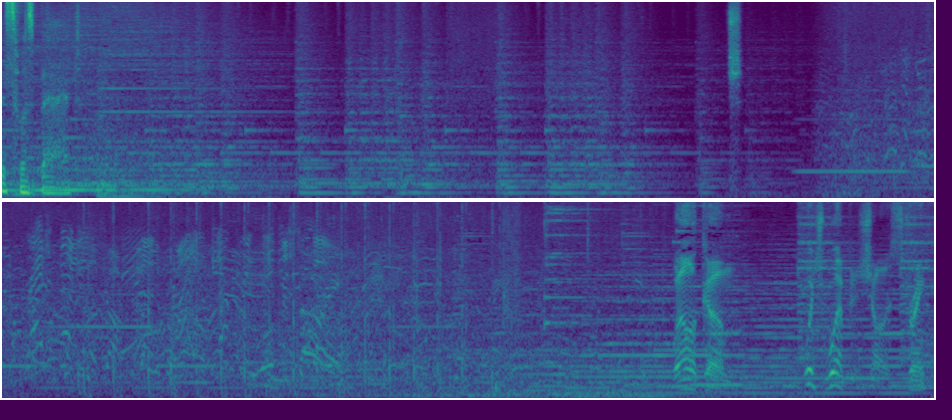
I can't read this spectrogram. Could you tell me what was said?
This was bad. Welcome. Which weapon shall I strengthen?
